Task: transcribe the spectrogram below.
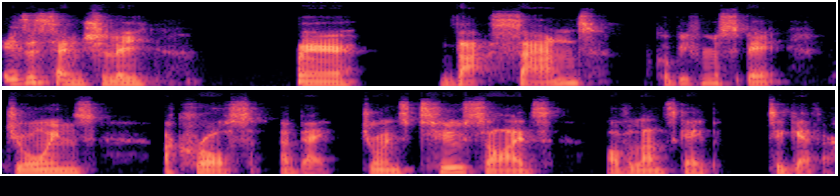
is essentially where that sand, could be from a spit, joins across a bay, joins two sides of a landscape together.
